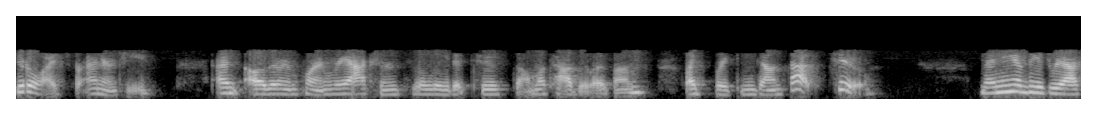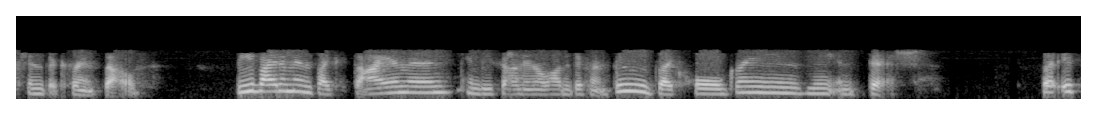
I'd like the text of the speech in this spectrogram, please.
utilized for energy and other important reactions related to cell metabolism, like breaking down fats too. Many of these reactions occur in cells. B vitamins like thiamine can be found in a lot of different foods like whole grains, meat, and fish. But it's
